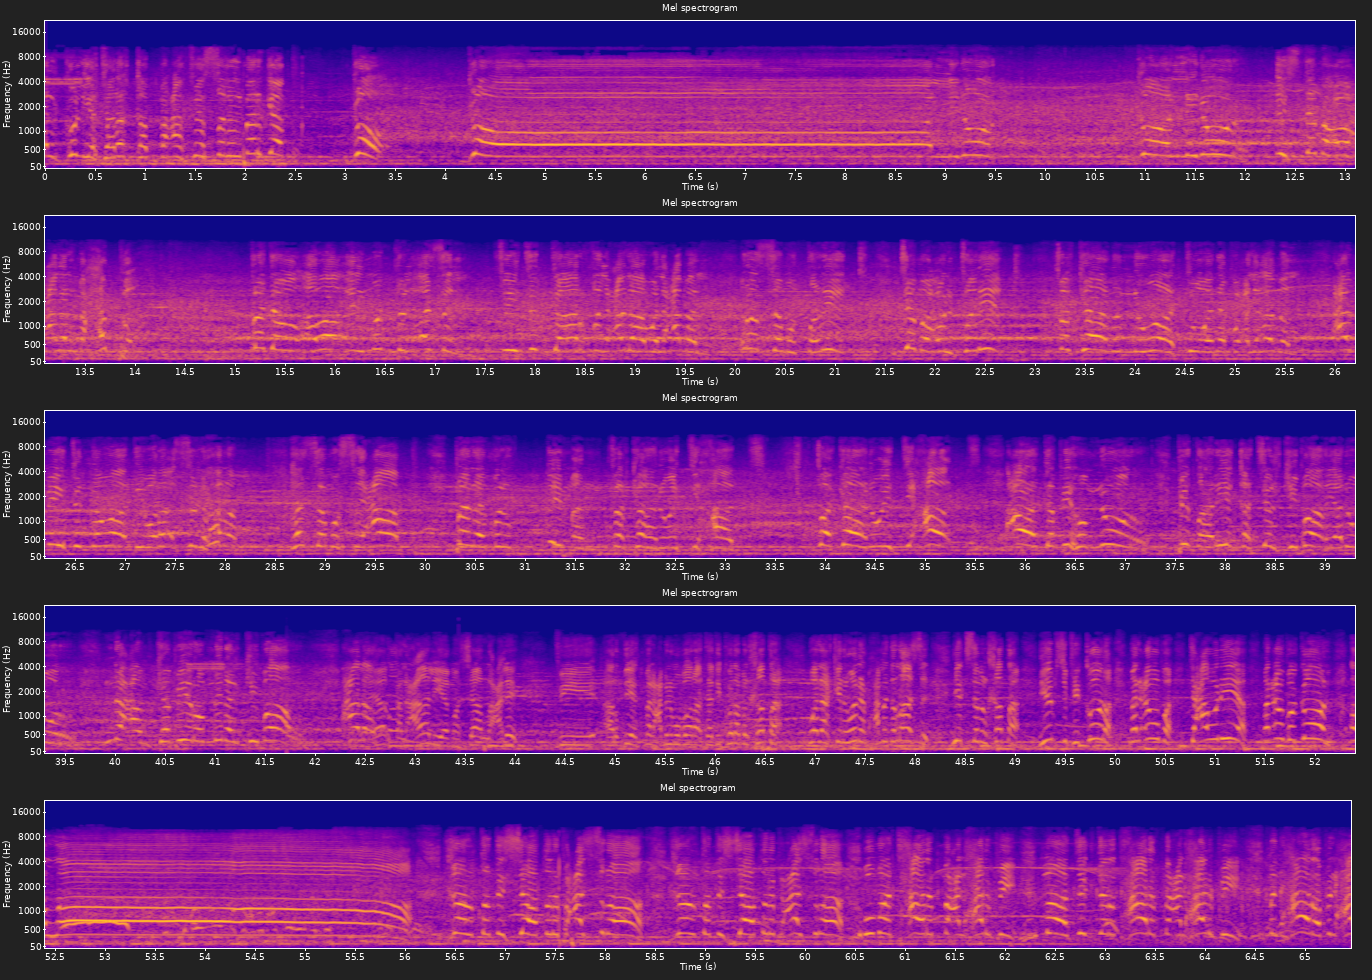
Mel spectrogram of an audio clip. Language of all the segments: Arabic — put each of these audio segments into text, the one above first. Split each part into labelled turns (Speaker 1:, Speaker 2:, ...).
Speaker 1: الكل يترقب مع فيصل المرقب. جول جول لنور! جول لنور! اجتمعوا على المحبة. بدأوا أوائل منذ الأزل في جدة أرض العلا والعمل. رسموا الطريق جمعوا الفريق. فكانوا النواة ونبع الأمل. عميد النوادي ورأس الهرم. هزموا الصعاب بلغوا القمم فكانوا اتحاد فكانوا اتحاد. عاد بهم نور بطريقة الكبار يا نور. نعم كبير من الكبار. على
Speaker 2: اللياقة العالية ما شاء الله عليه في أرضية ملعب المباراة. هذه كرة بالخطأ ولكن هنا محمد الراشد يكسب الخطأ يمشي في كرة ملعوبة تعاونية ملعوبة جول. الله! الشاطر بعشرة غلطة الشاطر بعشرة وما تحارب مع الحربي. ما تقدر تحارب مع الحربي. من حارب الحربي.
